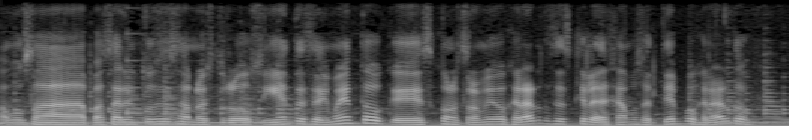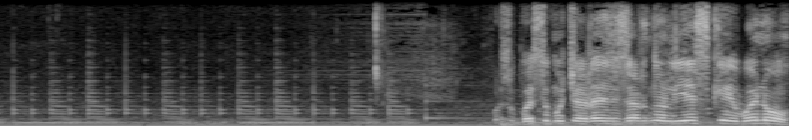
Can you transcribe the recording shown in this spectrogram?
Vamos a pasar entonces a nuestro siguiente segmento que es con nuestro amigo Gerardo. Es que le dejamos el tiempo, Gerardo. Por supuesto, muchas gracias Arnold. Y es que, bueno,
